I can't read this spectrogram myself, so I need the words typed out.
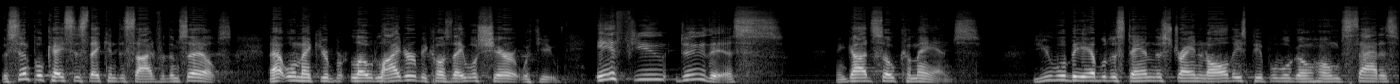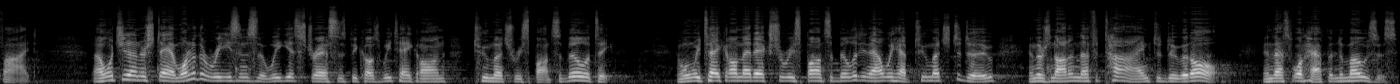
The simple cases they can decide for themselves. That will make your load lighter because they will share it with you. If you do this, and God so commands, you will be able to stand the strain and all these people will go home satisfied. Now, I want you to understand, one of the reasons that we get stressed is because we take on too much responsibility. And when we take on that extra responsibility, now we have too much to do, and there's not enough time to do it all. And that's what happened to Moses.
